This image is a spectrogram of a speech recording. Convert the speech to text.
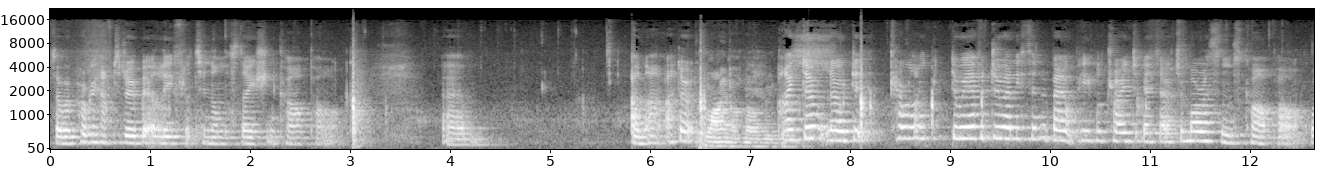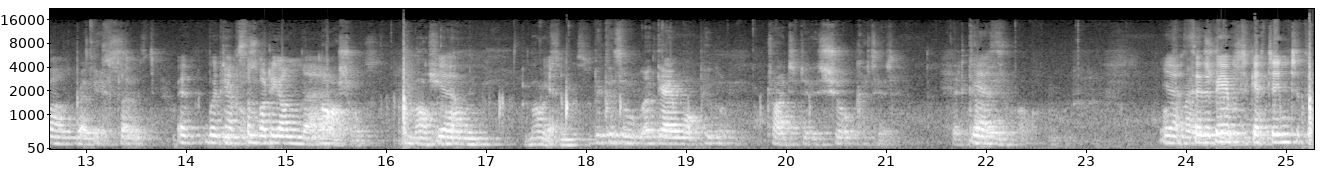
So we'll probably have to do a bit of leafleting on the station car park. Um, and I, I don't... Lionel normally does. I don't know... Did, Carolyn, do we ever do anything about people trying to get out of Morrison's car park while the road yes. is closed? Uh, We'd have somebody on there. Marshals. Marshal yeah. on Morrison's. Yeah. Because, uh, again, what people try to do is shortcut it. They'd come yes. in. Yeah, so they'll be able to get into the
